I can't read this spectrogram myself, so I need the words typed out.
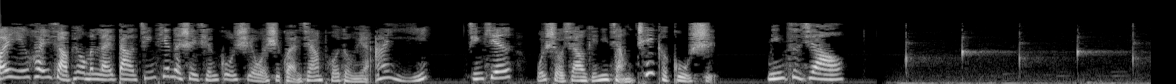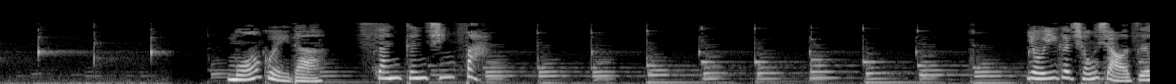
欢迎欢迎小朋友们来到今天的睡前故事，我是管家婆董月阿姨。今天我首先要给你讲这个故事，名字叫《魔鬼的三根金发》。有一个穷小子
